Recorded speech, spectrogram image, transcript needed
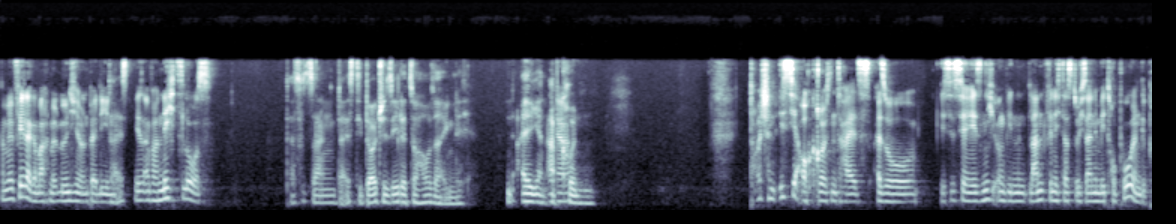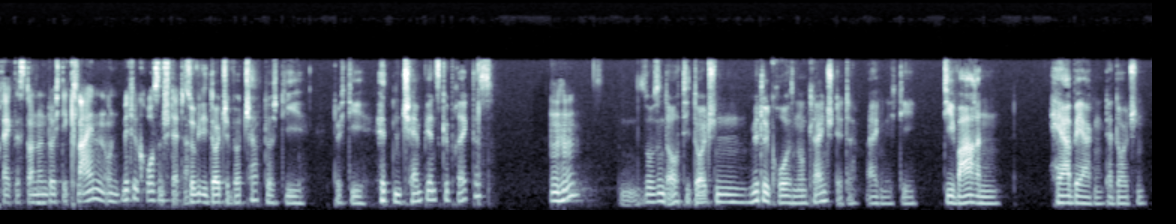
haben wir einen Fehler gemacht mit München und Berlin. Ist, Hier ist einfach nichts los. Da ist sozusagen, da ist die deutsche Seele zu Hause eigentlich. In all ihren Abgründen. Ja. Deutschland ist ja auch größtenteils, also es ist ja jetzt nicht irgendwie ein Land, finde ich, das durch seine Metropolen geprägt ist, sondern durch die kleinen und mittelgroßen Städte. So wie die deutsche Wirtschaft durch die, durch die Hidden Champions geprägt ist. Mhm. So sind auch die deutschen mittelgroßen und Kleinstädte eigentlich die, die wahren Herbergen der Deutschen.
